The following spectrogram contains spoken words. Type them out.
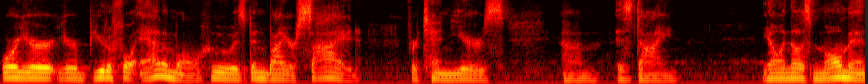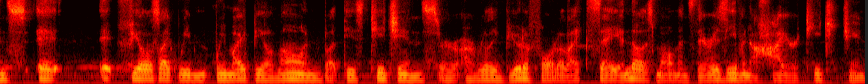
or your your beautiful animal who has been by your side for 10 years um, is dying. You know in those moments it it feels like we we might be alone but these teachings are, are really beautiful to like say in those moments there is even a higher teaching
